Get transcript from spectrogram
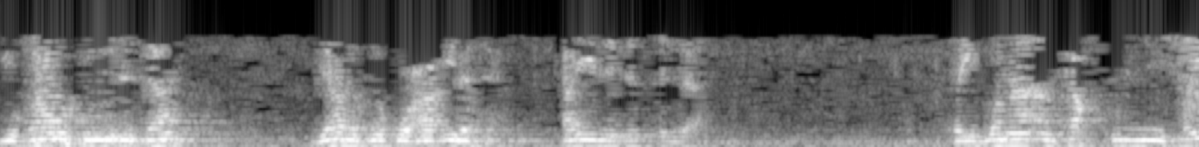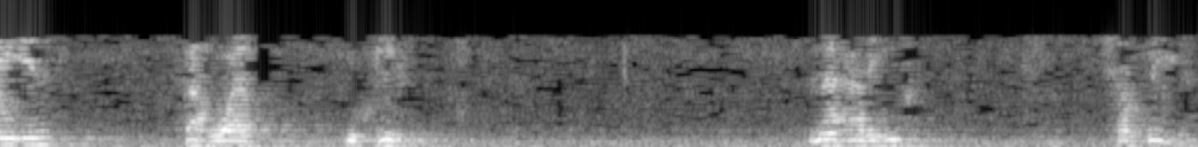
يقال كل إنسان يرزق عائلته أي من رزق الله. طيب وما أنفقتم من شيء فهو يخلفه. ما هذه؟ شرطية.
